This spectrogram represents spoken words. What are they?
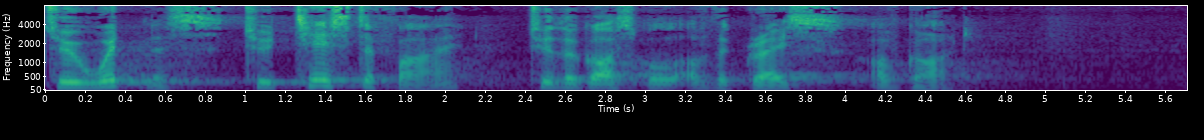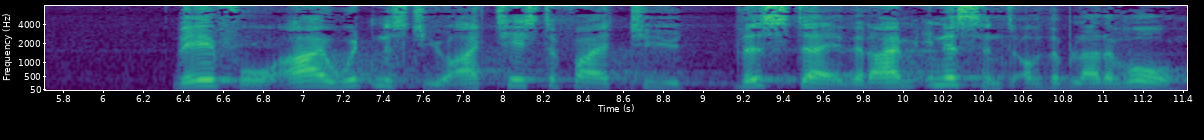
To witness, to testify to the gospel of the grace of God. Therefore, I witness to you, I testify to you this day that I am innocent of the blood of all.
